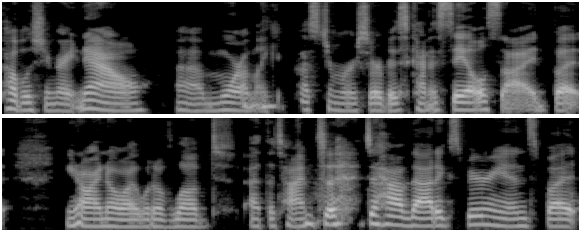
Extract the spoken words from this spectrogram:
publishing right now, um, more on like mm-hmm. a customer service kind of sales side. But you know, I know I would have loved at the time to to have that experience. But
